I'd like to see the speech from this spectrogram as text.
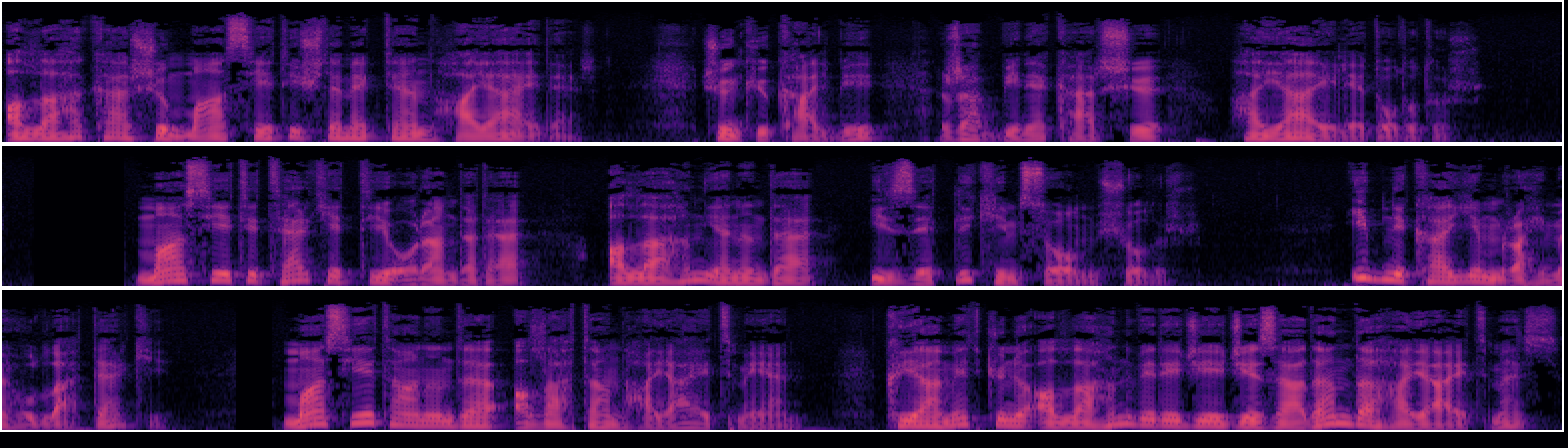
Allah'a karşı masiyet işlemekten haya eder. Çünkü kalbi Rabbine karşı haya ile doludur. Masiyeti terk ettiği oranda da Allah'ın yanında izzetli kimse olmuş olur. İbn Kayyım rahimehullah der ki: Masiyet anında Allah'tan haya etmeyen, kıyamet günü Allah'ın vereceği cezadan da haya etmez.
